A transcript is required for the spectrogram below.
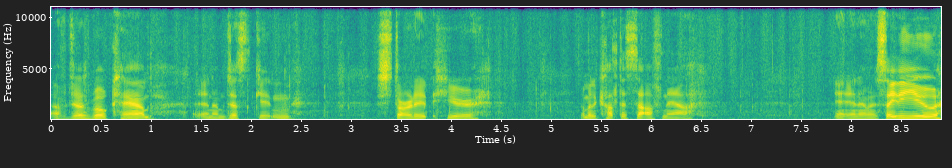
I've just broke camp and I'm just getting started here. I'm gonna cut this off now, and I'm gonna say to you,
